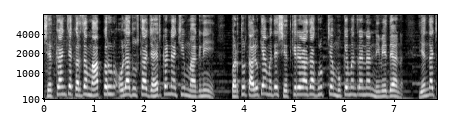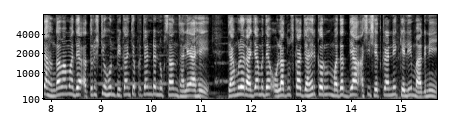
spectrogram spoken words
शेतकऱ्यांचे कर्ज माफ करून ओला दुष्काळ जाहीर करण्याची मागणी. परतूर तालुक्यामध्ये शेतकरी राजा ग्रुपचे मुख्यमंत्र्यांना निवेदन. यंदाच्या हंगामामध्ये अतिवृष्टी होऊन पिकांचे प्रचंड नुकसान झाले आहे. त्यामुळे राज्यामध्ये ओला दुष्काळ जाहीर करून मदत द्या अशी शेतकऱ्यांनी केली मागणी.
